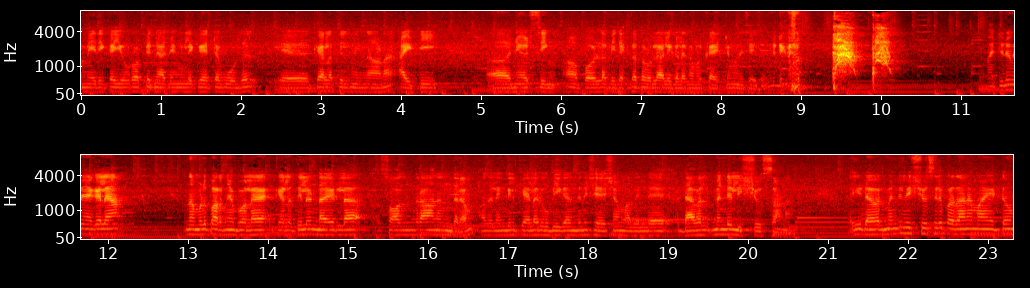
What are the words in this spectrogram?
അമേരിക്ക യൂറോപ്യൻ രാജ്യങ്ങളിലേക്കും ഏറ്റവും കൂടുതൽ കേരളത്തിൽ നിന്നാണ് ഐ ടി നേഴ്സിംഗ് പോലുള്ള വിദഗ്ധ തൊഴിലാളികളെ നമ്മൾ കയറ്റുമതി ചെയ്തുകൊണ്ടിരിക്കുന്നത്. മറ്റൊരു മേഖല നമ്മൾ പറഞ്ഞ പോലെ കേരളത്തിലുണ്ടായിട്ടുള്ള സ്വാതന്ത്ര്യാനന്തരം അതല്ലെങ്കിൽ കേരള രൂപീകരണത്തിന് ശേഷം അതിന്റെ ഡെവലപ്മെന്റൽ ഇഷ്യൂസാണ് ഈ ഡെവലപ്മെന്റൽ ഇഷ്യൂസിൽ പ്രധാനമായിട്ടും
